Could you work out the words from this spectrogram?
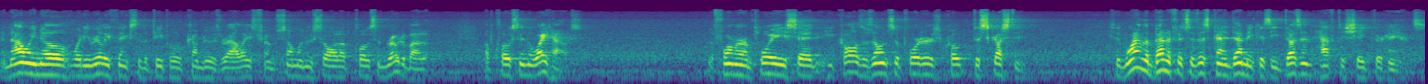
And now we know what he really thinks of the people who come to his rallies from someone who saw it up close and wrote about it up close in the White House. The former employee said he calls his own supporters, quote, disgusting. He said, one of the benefits of this pandemic is he doesn't have to shake their hands.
